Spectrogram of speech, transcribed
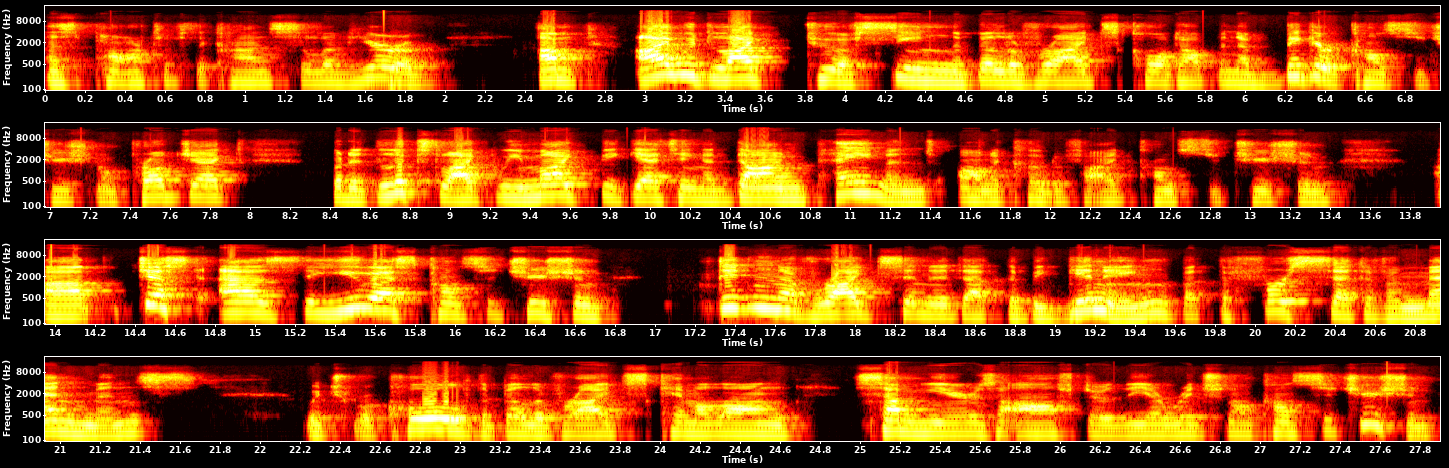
as part of the Council of Europe. Um, I would like to have seen the Bill of Rights caught up in a bigger constitutional project, but it looks like we might be getting a down payment on a codified constitution, uh, just as the US Constitution didn't have rights in it at the beginning, but the first set of amendments, which were called the Bill of Rights, came along some years after the original Constitution.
